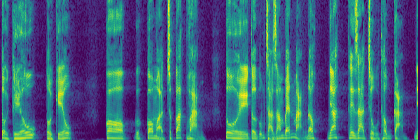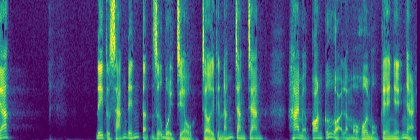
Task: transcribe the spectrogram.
Tôi kiếu Tôi kiếu Có, có mà cho các vàng Tôi tôi cũng chả dám bén mảng đâu nhá. Thế gia chủ thông cảm nhá. Đi từ sáng đến tận giữa buổi chiều, Trời thì nắng trang trang Hai mẹ con cứ gọi là mồ hôi mồ kê nhễ nhại.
